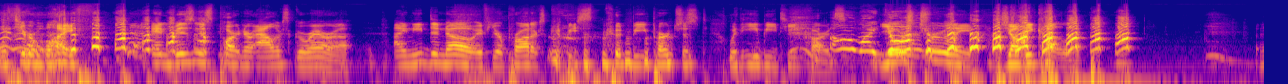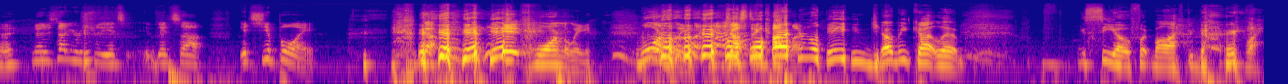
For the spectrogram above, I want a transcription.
with your wife and business partner Alex Guerrero. I need to know if your products could be could be purchased with EBT cards. Oh my god! Yours truly, Jubby Cutlet. No, it's not yours truly. It's it's uh, it's your boy. No, it warmly, warmly, Justin Cutlet. Warmly, Chubby Cutlip. CO Football After Dark. Right.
